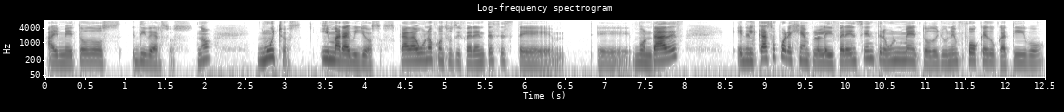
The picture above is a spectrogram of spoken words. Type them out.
hay métodos diversos, ¿no? Muchos y maravillosos, cada uno con sus diferentes este, eh, bondades. En el caso, por ejemplo, la diferencia entre un método y un enfoque educativo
